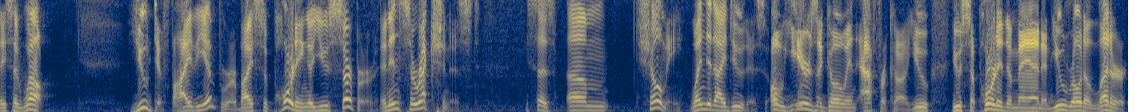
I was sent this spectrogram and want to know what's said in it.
They said, "Well." You defy the emperor by supporting a usurper, an insurrectionist. He says, um, show me. When did I do this? Oh, years ago in Africa. You, you supported a man and you wrote a letter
